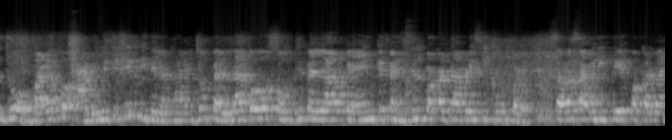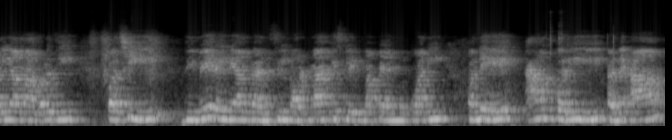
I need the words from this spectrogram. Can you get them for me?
તો જો, બાળકો આડી લીટી કેવી રીતે લખાય? જો પહેલાં તો સૌથી પહેલાં પેન કે પેન્સિલ પકડતા આપણે શીખવું પડે. સરસ આવી રીતે પકડવાની આમ આગળથી. પછી ધીમે રહીને આમ પેન્સિલ નોટમાં કે સ્લેટમાં પેન મૂકવાની અને આમ કરી અને આમ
